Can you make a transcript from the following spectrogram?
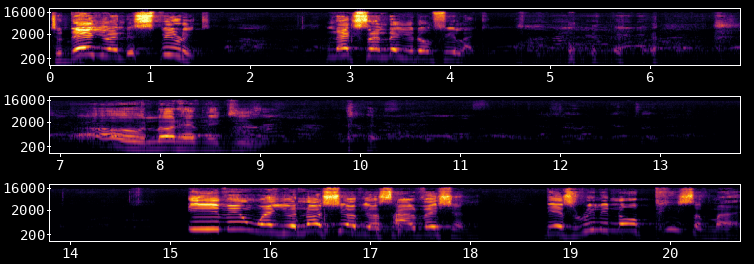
Today you're in the spirit. Next Sunday you don't feel like it. oh, Lord have me, Jesus. Even when you're not sure of your salvation, there's really no peace of mind.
